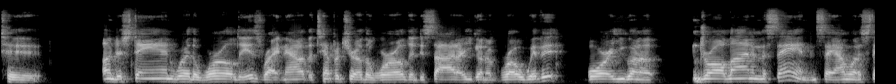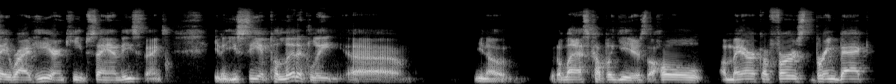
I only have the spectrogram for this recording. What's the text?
to understand where the world is right now, the temperature of the world, and decide are you going to grow with it or are you going to draw a line in the sand and say I'm going to stay right here and keep saying these things. You know, you see it politically. Uh, you know, the last couple of years, the whole America First, bring back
